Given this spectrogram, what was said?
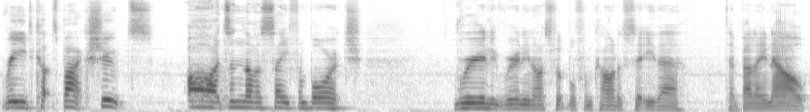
Reid cuts back, shoots. Oh, it's another save from Boruc. Really, really nice football from Cardiff City there. Dembele now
